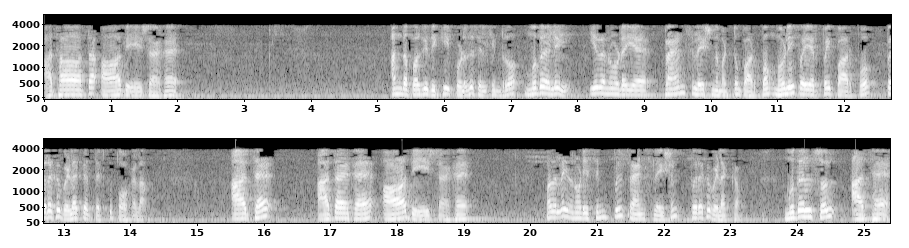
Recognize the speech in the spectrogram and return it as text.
அதாத ஆதேசக. அந்த பகுதிக்கு இப்பொழுது செல்கின்றோம் முதலில் இதனுடைய டிரான்ஸ்லேஷனை மட்டும் பார்ப்போம். மொழிபெயர்ப்பை பார்ப்போம். பிறகு விளக்கத்திற்கு போகலாம். அத அதக ஆதேசக. முதல்ல இதனுடைய சிம்பிள் டிரான்ஸ்லேஷன் பிறகு விளக்கம். முதல் சொல் அத.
